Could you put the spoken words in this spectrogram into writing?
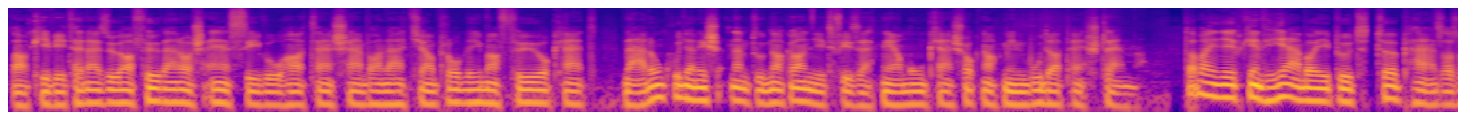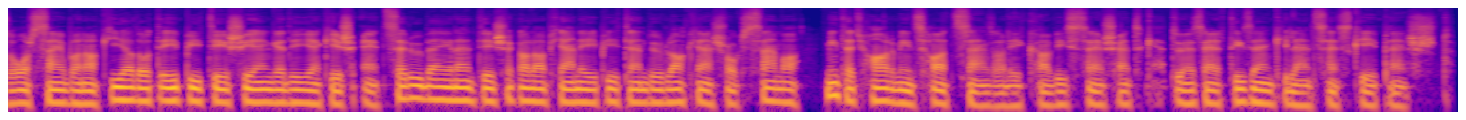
A kivitelező a főváros elszívó hatásában látja a probléma fő okát, nálunk ugyanis nem tudnak annyit fizetni a munkásoknak, mint Budapesten. Tavaly egyébként hiába épült több ház az országban a kiadott építési engedélyek és egyszerű bejelentések alapján építendő lakások száma mintegy 36%-kal visszaesett 2019-hez képest.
